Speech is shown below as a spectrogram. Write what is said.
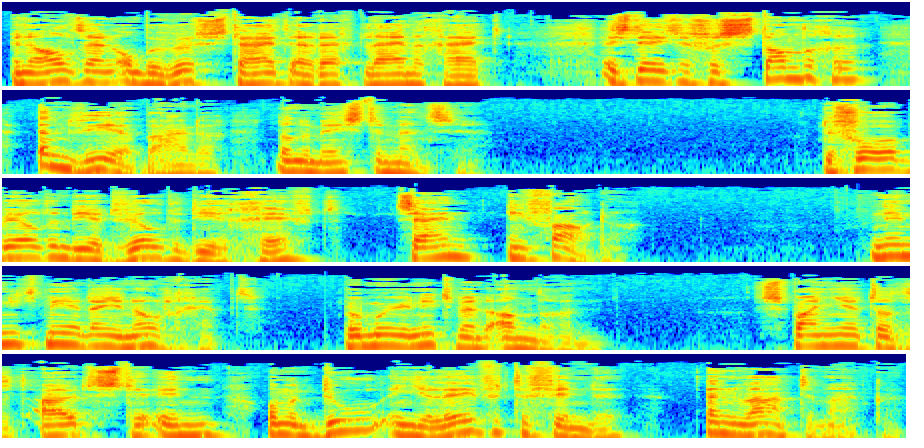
In al zijn onbewustheid en rechtlijnigheid is deze verstandiger en weerbaarder dan de meeste mensen. De voorbeelden die het wilde dier geeft, zijn eenvoudig. Neem niet meer dan je nodig hebt. Bemoei je niet met anderen. Span je tot het uiterste in om een doel in je leven te vinden en waar te maken.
